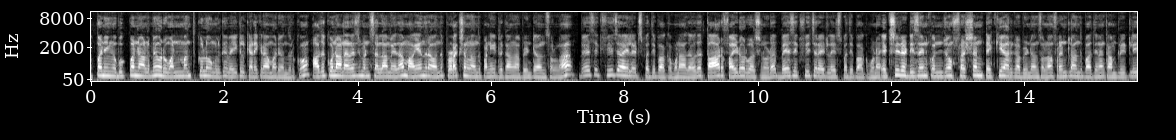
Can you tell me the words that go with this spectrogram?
அப்ப நீங்க புக் பண்ணாலுமே ஒரு ஒன் மந்த்க்குள்ள உங்களுக்கு வெஹிக்கிள் கிடைக்கிற மாதிரி வந்திருக்கும். அதுக்குண்டான அரேஞ்ச்மெண்ட்ஸ் எல்லாமே தான் மகேந்திரா வந்து ப்ரொடக்ஷன்ல வந்து பண்ணிட்டு இருக்காங்க அப்படின்ட்டு வந்து சொல்லலாம். பேசிக் ஃபீச்சர் ஹைலைட்ஸ் பத்தி பார்க்க போனா அதாவது தார் ஃபைவ் டோர் வெர்ஷனோட பேசிக் ஃபீச்சர் ஹைலைட்ஸ் பத்தி பார்க்க போனா எக்ஸ்டீரியர் டிசைன் கொஞ்சம் ஃப்ரெஷ் அண்ட் டெக்கியா இருக்கு அப்படின்னு வந்து சொல்லலாம். ஃப்ரண்ட்ல வந்து பாத்தீங்கன்னா completely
